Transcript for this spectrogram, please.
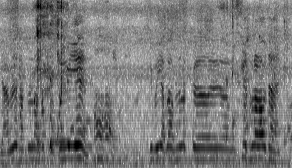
ज्यावेळेस आपल्याला असा प्रसंग येईल की भाई आता आपल्याला केस लढावचा आहे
